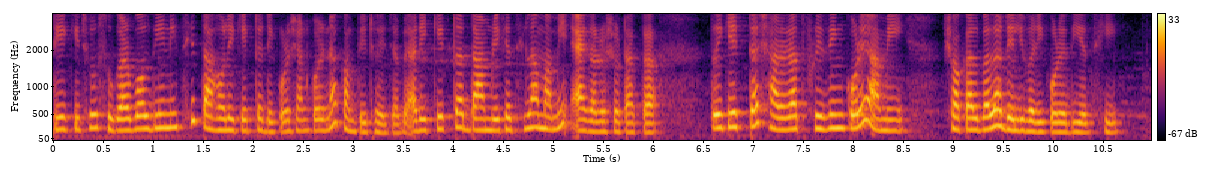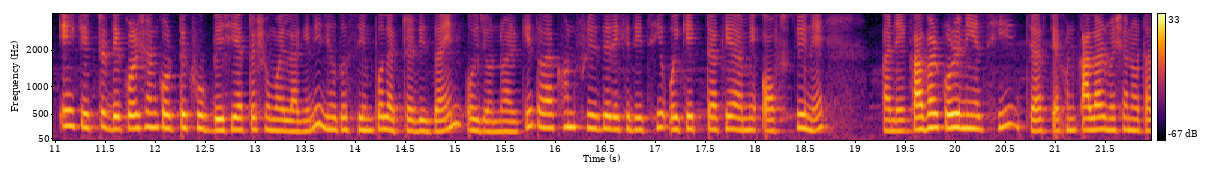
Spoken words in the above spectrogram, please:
দিয়ে কিছু সুগার বল দিয়ে নিচ্ছি, তাহলে কেকটা ডেকোরেশন করে না কমপ্লিট হয়ে যাবে। আর এই কেকটার দাম রেখেছিলাম আমি এগারোশো টাকা। তো এই কেকটা সারা রাত ফ্রিজিং করে আমি সকালবেলা ডেলিভারি করে দিয়েছি। এই কেকটা ডেকোরেশন করতে খুব বেশি একটা সময় লাগেনি, যেহেতু সিম্পল একটা ডিজাইন ওই জন্য আর কি। তো এখন ফ্রিজে রেখে দিচ্ছি, ওই কেকটাকে আমি অফ স্ক্রিনে মানে কাভার করে নিয়েছি জাস্ট এখন কালার মেশানোটা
